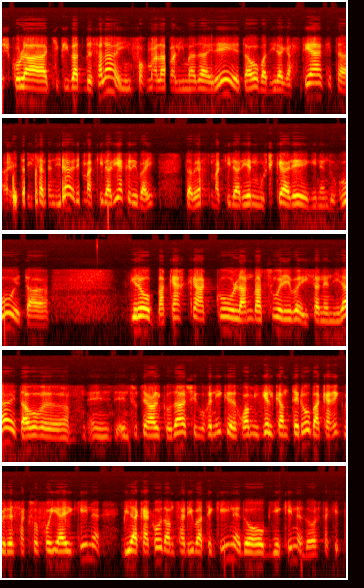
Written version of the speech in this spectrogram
eskola tipi bat bezala, informala balimada ere, eta hor badira gazteak, eta eta izanen dira ere makilariak ere bai. Eta behaz makilarien musika ere eginen dugu, eta gero bakarkako lan batzu ere bai izanen dira, eta hor entzuten alko da, segurenik Juan Miguel Cantero bakarrik bere saxofoiaekin, bilakako dantzari batekin, edo biekin, edo ez dakit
